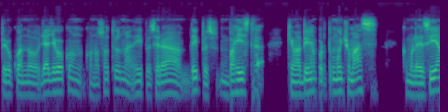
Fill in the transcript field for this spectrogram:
pero cuando ya llegó con, con nosotros, pues era pues, un bajista que más bien aportó mucho más, como le decía,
